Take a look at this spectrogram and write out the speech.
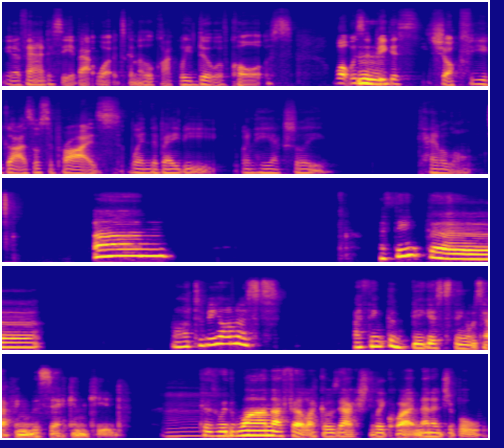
you know fantasy about what it's going to look like, we do, of course. What was mm. the biggest shock for you guys or surprise when the baby when he actually came along? Um, I think the well, to be honest, I think the biggest thing was having the second kid. Because mm. with one, I felt like it was actually quite manageable.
